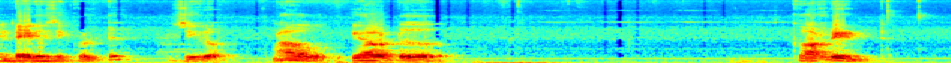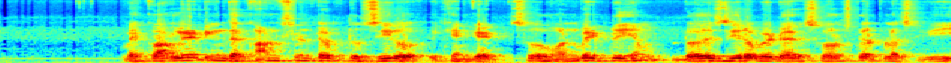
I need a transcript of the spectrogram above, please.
Entire is equal to 0 now you have to correlate by correlating the constant term to 0 we can get so 1 by 2m dou is 0 by dou x whole square plus v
